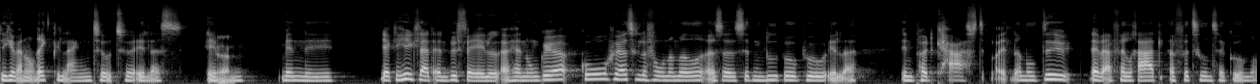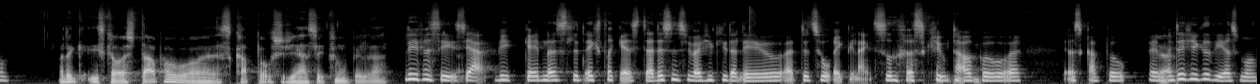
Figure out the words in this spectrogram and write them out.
det kan være nogle rigtig lange togture ellers. Øhm, ja. Men øh, jeg kan helt klart anbefale at have nogle gode høretelefoner med, altså sætte en lydbog på, eller en podcast eller et eller andet. Det er i hvert fald rart at få tiden til at gå med. Og det, I skal også dagbog og skrabbog, synes jeg, jeg har set på nogle billeder. Lige præcis, ja. Vi gav den også lidt ekstra gas der. Det synes vi var hyggeligt at lave, og det tog rigtig lang tid at skrive dagbog og lave skrabbog. Øh, ja. Men det hyggede vi os med.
